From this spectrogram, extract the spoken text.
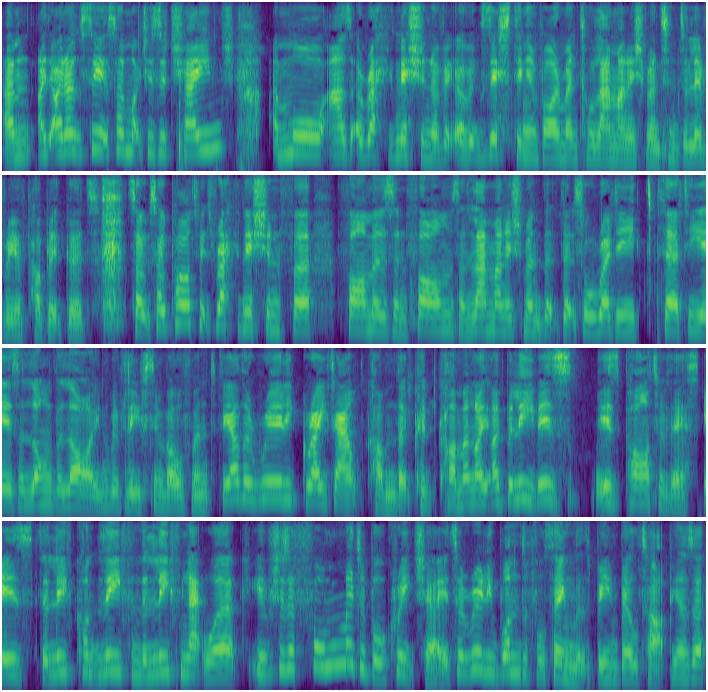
Um, I, I, don't see it so much as a change, and more as a recognition of, of existing environmental land management and delivery of public goods. So, so part of its recognition for farmers and farms and land management that, that's already 30 years along the line with Leaf's involvement. The other really great outcome that could come, and I, I believe is is part of this is the leaf leaf and the leaf network which is a formidable creature. It's a really wonderful thing that's been built up. You know, there's a,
